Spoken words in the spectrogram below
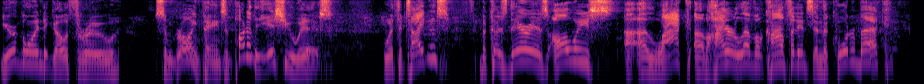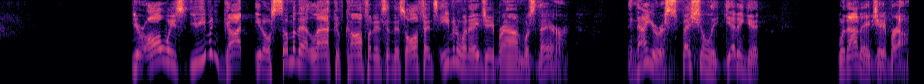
You're going to go through some growing pains. And part of the issue is with the Titans, because there is always a, lack of higher level confidence in the quarterback. You're always, you even got, you know, some of that lack of confidence in this offense, even when A.J. Brown was there. And now you're especially getting it without A.J. Brown.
